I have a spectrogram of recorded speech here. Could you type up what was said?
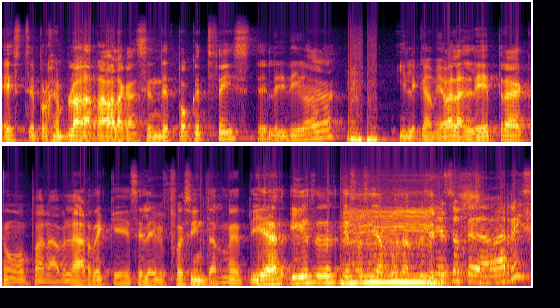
este, por ejemplo, agarraba la canción de Pocket Face de Lady Gaga y le cambiaba la letra como para hablar de que se le fue su internet. Y, y eso, eso hacía pues al mm. principio. ¿Y eso te daba risa?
